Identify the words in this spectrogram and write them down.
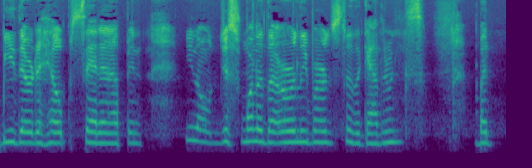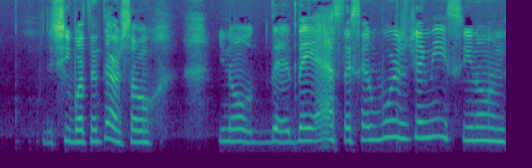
be there to help set up and, you know, just one of the early birds to the gatherings. But she wasn't there, so, you know, they, they asked, they said, Where's Janice? You know, and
